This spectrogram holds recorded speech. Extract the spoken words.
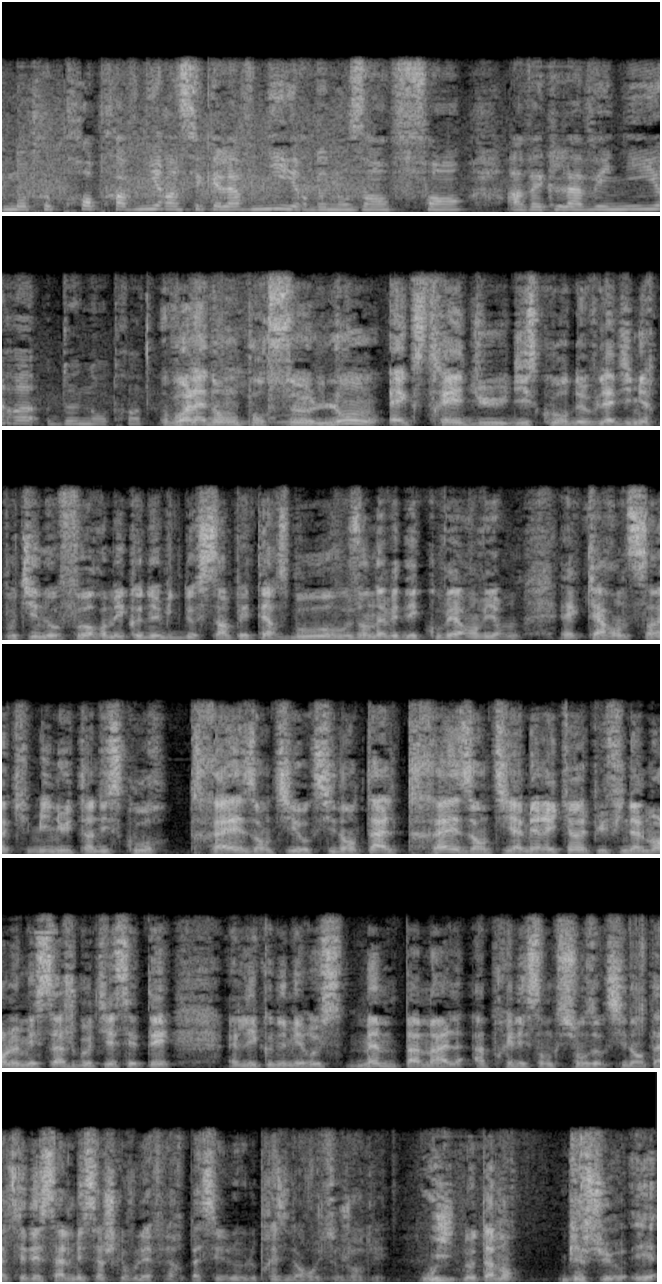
notre propre avenir ainsi que l'avenir de nos enfants avec l'avenir de notre Voilà donc pour ce long extrait du discours de Vladimir Poutine au Forum économique de Saint-Pétersbourg. Vous en avez découvert environ 45 minutes, un discours très anti-occidental, très anti-américain et puis finalement le message Gauthier c'était l'économie russe même pas mal après les sanctions occidentales. C'était ça le message que voulait faire passer le, le président russe aujourd'hui. Oui. Notamment. Bien sûr. Et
